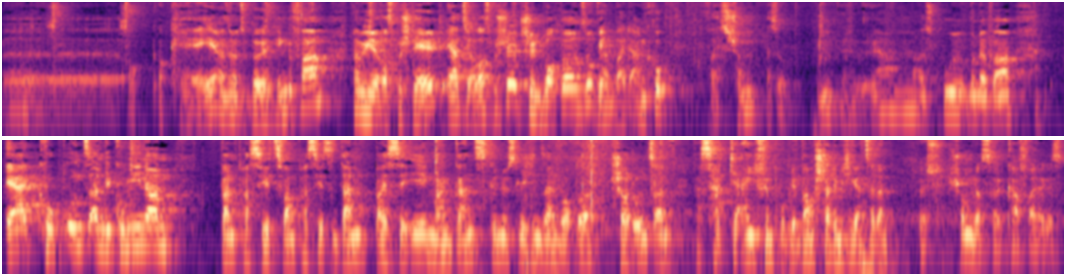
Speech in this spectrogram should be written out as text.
Äh, okay, dann sind wir zu Burger King gefahren, haben wieder was bestellt. Er hat sich auch was bestellt, schön Whopper und so. Wir haben beide angeguckt. Du weißt schon, also, hm, ja, alles cool, wunderbar. Er guckt uns an, wir gucken ihn an. Wann passiert's, wann passiert's? Und dann beißt er irgendwann ganz genüsslich in seinen Whopper, schaut uns an. Was habt ihr eigentlich für ein Problem? Warum starrt ihr mich die ganze Zeit an? Weiß schon, dass heute Karfreitag ist.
